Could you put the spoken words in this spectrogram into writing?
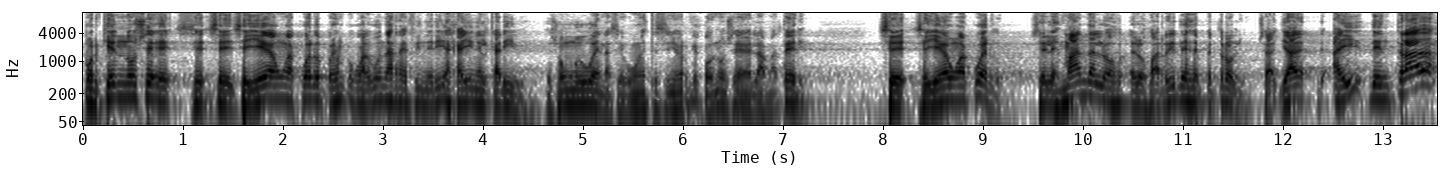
¿por qué no se, se- se- llega a un acuerdo, por ejemplo, con algunas refinerías que hay en el Caribe, que son muy buenas, según este señor que conoce la materia? Se, se llega a un acuerdo, se les mandan los, los barriles de petróleo. O sea, ya ahí de entrada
